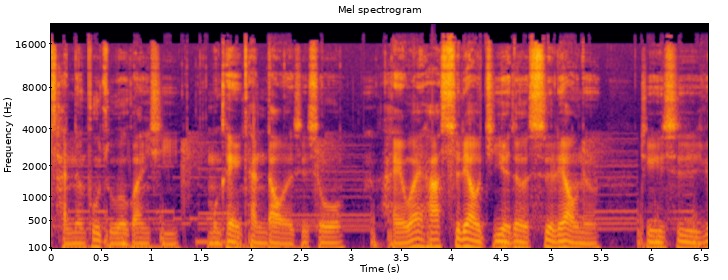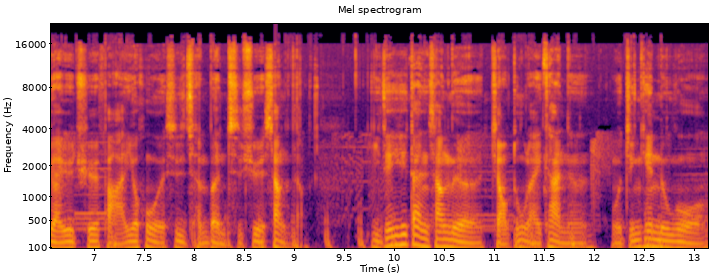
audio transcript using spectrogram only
产能不足的关系，我们可以看到的是说，海外它饲料机的这个饲料呢，其实是越来越缺乏，又或者是成本持续的上涨。以这些蛋商的角度来看呢，我今天如果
